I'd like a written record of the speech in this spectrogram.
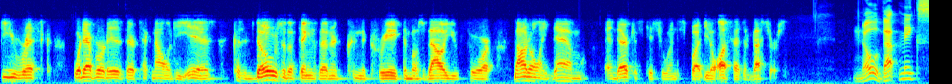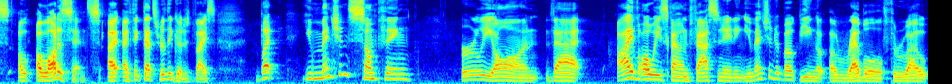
de risk whatever it is their technology is, because those are the things that are going to create the most value for not only them and their constituents, but, you know, us as investors. No, that makes a, a lot of sense. I, I think that's really good advice. But you mentioned something early on that I've always found fascinating. You mentioned about being a, a rebel throughout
